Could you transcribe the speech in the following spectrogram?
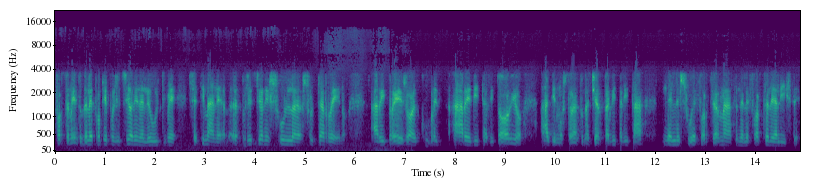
rafforzamento delle proprie posizioni nelle ultime settimane, eh, posizioni sul, sul terreno ha ripreso alcune aree di territorio, ha dimostrato una certa vitalità nelle sue forze armate, nelle forze lealiste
